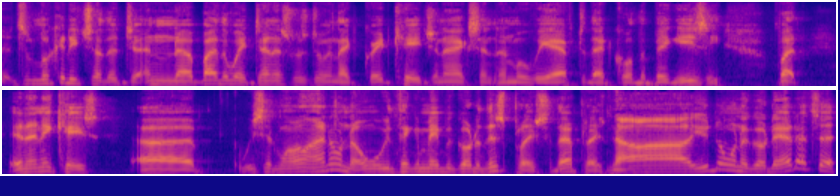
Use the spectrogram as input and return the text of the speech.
to look at each other. And uh, by the way, Dennis was doing that great Cajun accent in a movie after that called The Big Easy. But in any case, uh, we said, well, I don't know. We're thinking maybe go to this place or that place. No, you don't want to go there. That's a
